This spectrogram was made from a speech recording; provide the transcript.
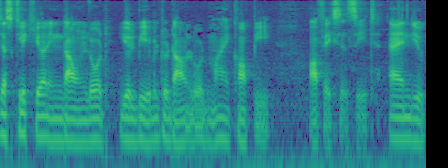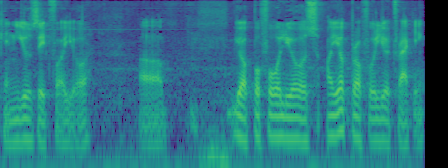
just click here in download. You'll be able to download my copy of excel sheet and you can use it for your uh, your portfolios or your portfolio tracking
